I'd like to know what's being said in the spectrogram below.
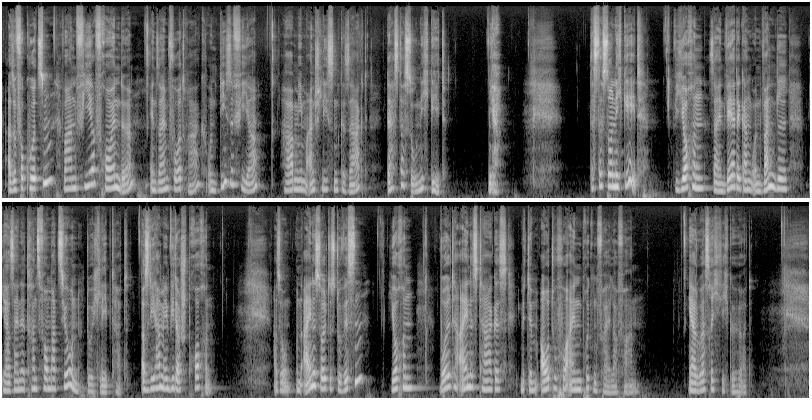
Also vor kurzem waren vier Freunde in seinem Vortrag und diese vier haben ihm anschließend gesagt, dass das so nicht geht. Ja, dass das so nicht geht, wie Jochen seinen Werdegang und Wandel, ja seine Transformation durchlebt hat. Also die haben ihm widersprochen. Also, und eines solltest du wissen, Jochen wollte eines Tages mit dem Auto vor einen Brückenpfeiler fahren. Ja, du hast richtig gehört.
